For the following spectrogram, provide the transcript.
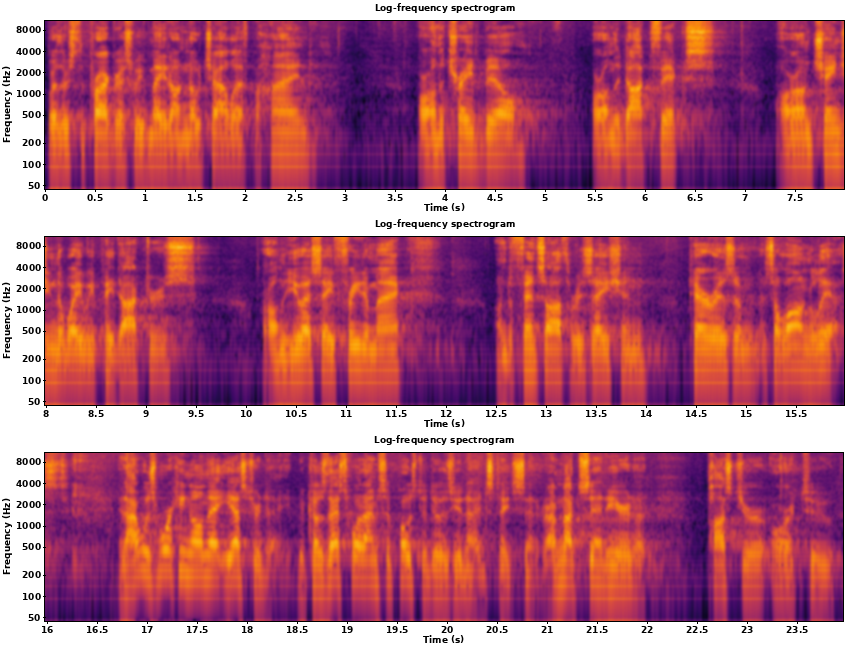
whether it's the progress we've made on No Child Left Behind, or on the trade bill, or on the doc fix, or on changing the way we pay doctors, or on the USA Freedom Act, on defense authorization, terrorism. It's a long list. And I was working on that yesterday because that's what I'm supposed to do as a United States Senator. I'm not sent here to posture or to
